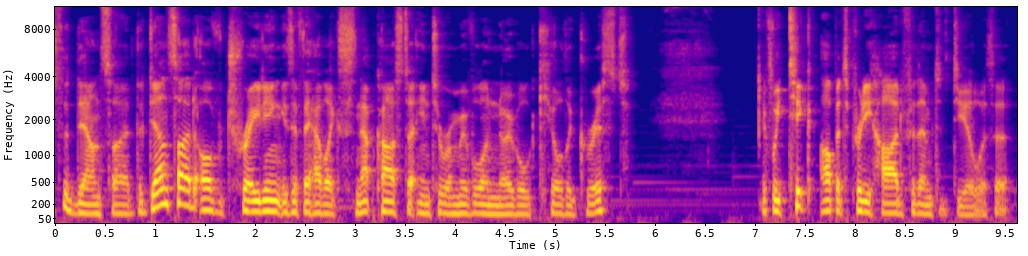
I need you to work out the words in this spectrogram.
What's the downside? The downside of trading is if they have like Snapcaster into removal and Noble kill the Grist. If we tick up, it's pretty hard for them to deal with it.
